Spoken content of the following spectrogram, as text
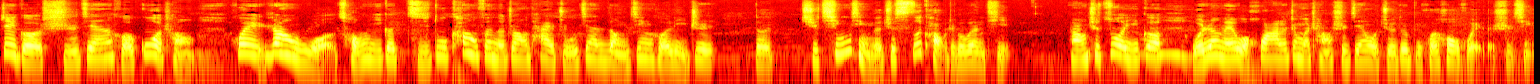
这个时间和过程。会让我从一个极度亢奋的状态，逐渐冷静和理智的去清醒的去思考这个问题，然后去做一个我认为我花了这么长时间，我绝对不会后悔的事情。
